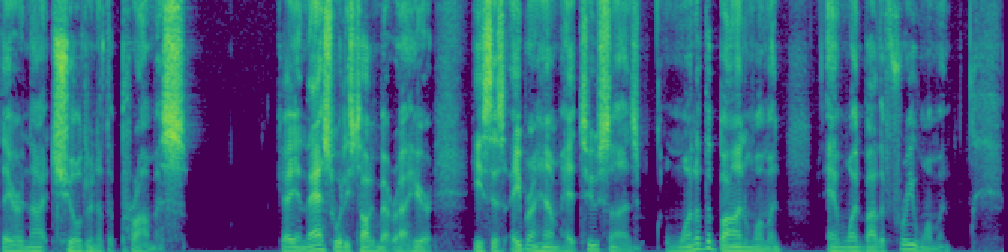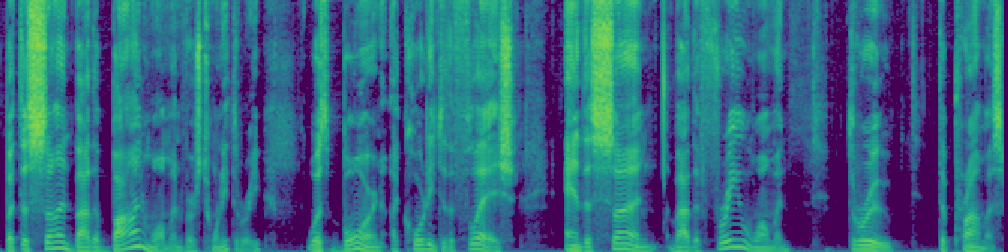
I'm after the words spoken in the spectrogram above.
they are not children of the promise. Okay, and that's what he's talking about right here. He says Abraham had two sons, one of the bondwoman and one by the free woman. But the son by the bondwoman, verse 23, was born according to the flesh, and the son by the free woman through the promise.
